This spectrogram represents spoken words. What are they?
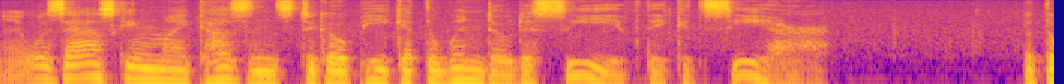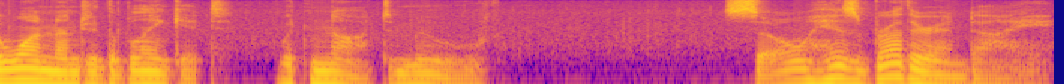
I was asking my cousins to go peek at the window to see if they could see her, but the one under the blanket would not move. So his brother and I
